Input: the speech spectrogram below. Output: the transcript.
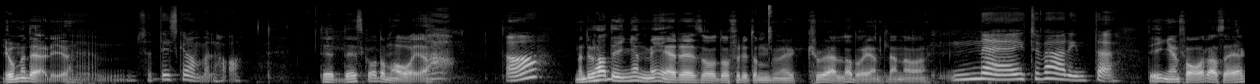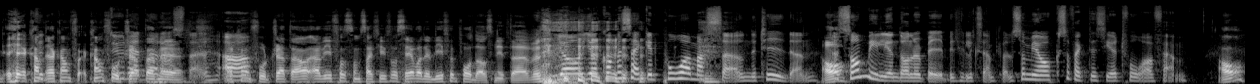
jo men det är det ju. Så att det ska de väl ha. Det, det ska de ha ja. Ja, Men du hade ingen mer eh, så då förutom eh, Cruella då egentligen? Och nej, tyvärr inte. det är ingen fara, så jag, jag, kan, jag, kan, jag kan fortsätta med... där. Jag Ja. kan fortsätta. Ja, vi får som sagt, vi får se vad det blir för poddavsnitt där. Ja, jag kommer säkert på massa under tiden. Ja. Som Million Dollar Baby till exempel, som jag också faktiskt ger två av fem. Ja,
